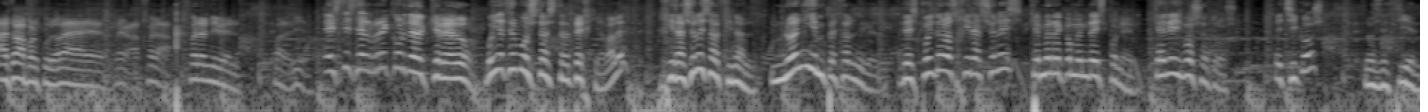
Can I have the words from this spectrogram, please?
A tomar por culo. Venga, fuera, fuera el nivel. Vale, bien. Este es el récord del creador. Voy a hacer vuestra estrategia, ¿vale? Girasoles al final. No ha ni empezado el nivel. Después de los girasoles, ¿qué me recomendáis poner? ¿Qué haréis vosotros? ¿Eh, chicos? Los de 100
